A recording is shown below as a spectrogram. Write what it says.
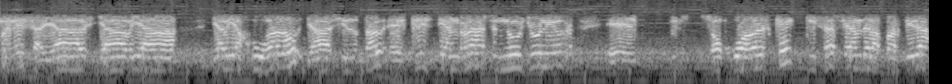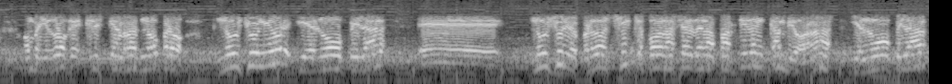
Manesa ya, ya había ya había jugado, ya ha sido tal. Christian Rush, Nu Junior, son jugadores que quizás sean de la partida. Hombre, yo creo que Christian Rush no, pero Nu Junior y el nuevo Pilar. Eh, no Junior, perdón, sí que podrá ser de la partida, en cambio Rast y el nuevo Pilar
